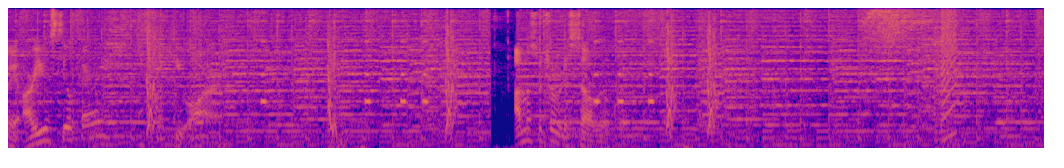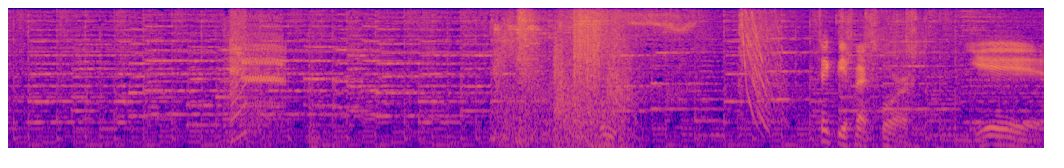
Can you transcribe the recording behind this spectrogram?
Wait, are you a steel fairy? I think you are. I'm gonna switch over to Cell real quick. Take the effects for Yeah.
